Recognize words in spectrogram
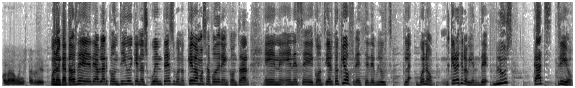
Hola, buenas tardes. Bueno, encantados de, de hablar contigo y que nos cuentes, bueno, qué vamos a poder encontrar en, en ese concierto. ¿Qué ofrece The Blues? Cla- Bueno, quiero decirlo bien, The Blues Cats Trio.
